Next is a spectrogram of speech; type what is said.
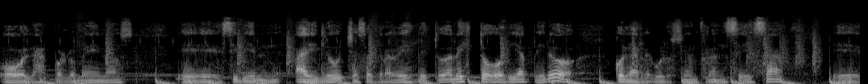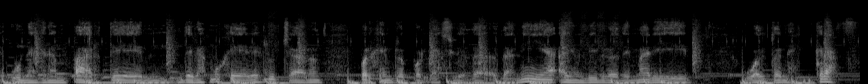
olas, por lo menos, eh, si bien hay luchas a través de toda la historia, pero con la Revolución Francesa eh, una gran parte de las mujeres lucharon, por ejemplo, por la ciudadanía. Hay un libro de Mary Walton Craft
